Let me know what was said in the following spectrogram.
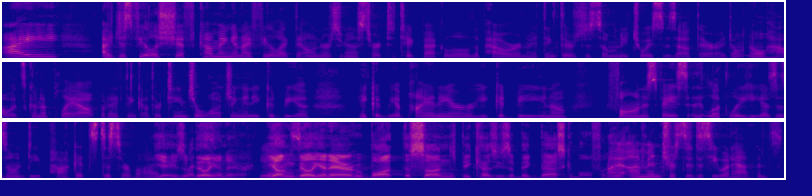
I I just feel a shift coming, and I feel like the owners are going to start to take back a little of the power. And I think there's just so many choices out there. I don't know how it's going to play out, but I think other teams are watching, and he could be a he could be a pioneer, or he could be you know fall on his face. Luckily, he has his own deep pockets to survive. Yeah, he's a What's- billionaire. Yeah, Young so- billionaire who bought the Suns because he's a big basketball fan. I, I'm interested to see what happens.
